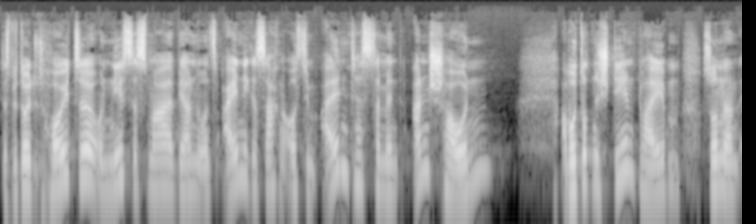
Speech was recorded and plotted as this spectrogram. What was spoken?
Das bedeutet, heute und nächstes Mal werden wir uns einige Sachen aus dem Alten Testament anschauen, aber dort nicht stehen bleiben, sondern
